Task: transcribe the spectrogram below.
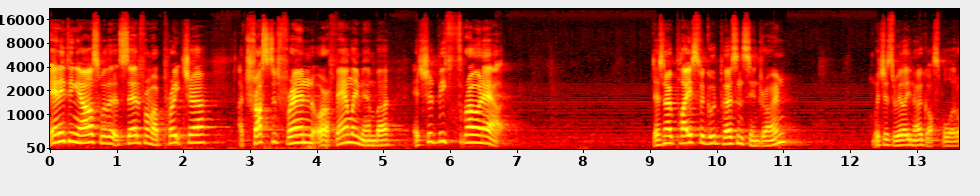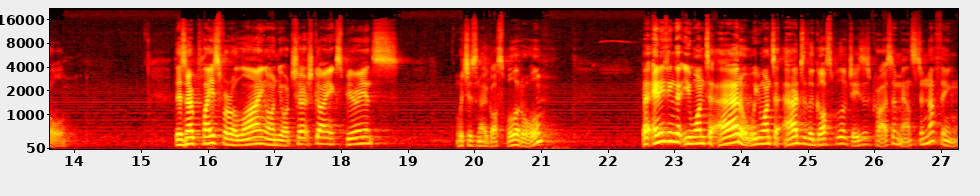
Anything else, whether it's said from a preacher, a trusted friend, or a family member, it should be thrown out. There's no place for good person syndrome, which is really no gospel at all. There's no place for relying on your church going experience, which is no gospel at all. But anything that you want to add or we want to add to the gospel of Jesus Christ amounts to nothing.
